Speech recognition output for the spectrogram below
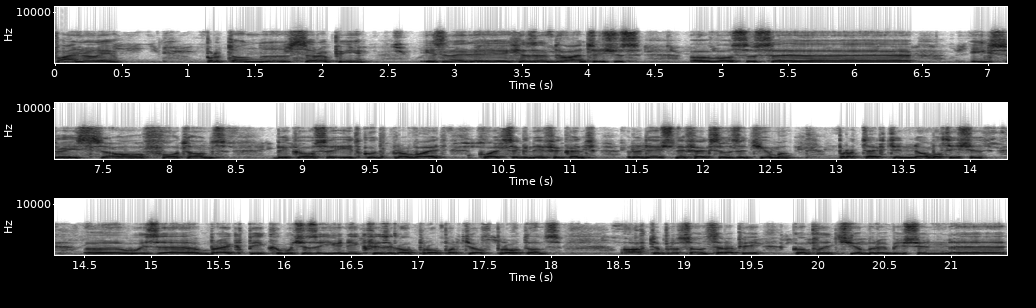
Finally, proton therapy is an, uh, has advantages uh, versus uh, X-rays or photons because it could provide quite significant radiation effects on the tumor, protecting normal tissues uh, with a Bragg peak, which is a unique physical property of protons. After proton therapy, complete tumor remission uh,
